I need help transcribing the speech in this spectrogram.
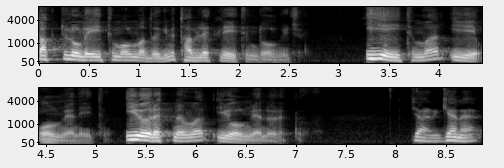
daktilolu eğitim olmadığı gibi tabletli eğitim de olmayacak. İyi eğitim var, iyi olmayan eğitim. İyi öğretmen var, iyi olmayan öğretmen var. Yani gene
